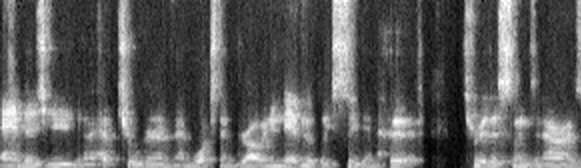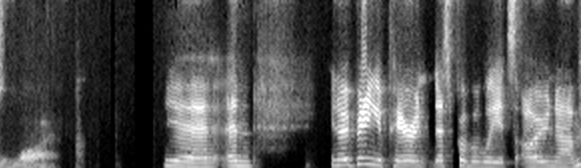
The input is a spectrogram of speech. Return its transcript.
and as you you know have children and, and watch them grow, and inevitably see them hurt through the slings and arrows of life. Yeah, and you know, being a parent, that's probably its own um,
